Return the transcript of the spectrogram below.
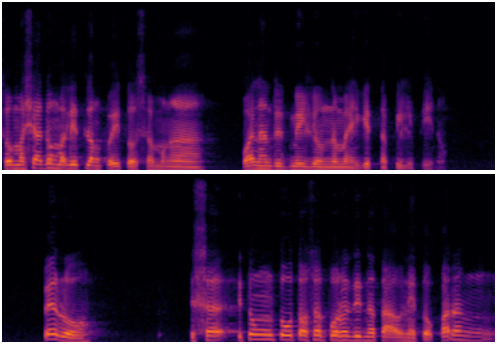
So masyadong malit lang po ito sa mga 100 million na mahigit na Pilipino. Pero sa itong 2,400 na tao nito, parang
